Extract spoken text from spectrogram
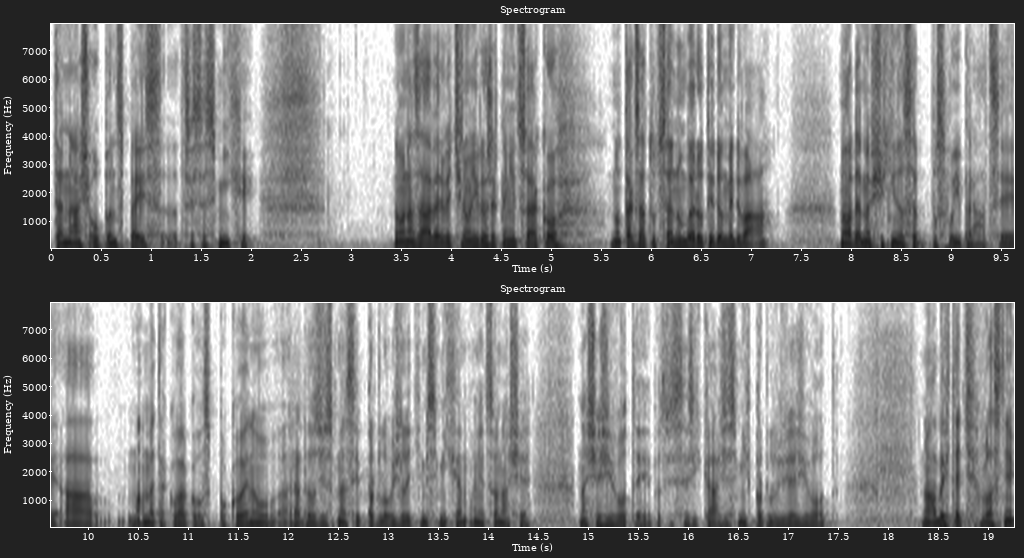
ten náš open space třese smíchy. No a na závěr většinou někdo řekne něco jako, no tak za tu cenu beru ty domy dva, No a jdeme všichni zase po svojí práci a máme takovou jako spokojenou radost, že jsme si prodloužili tím smíchem o něco naše, naše životy, protože se říká, že smích prodlužuje život. No abych teď vlastně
